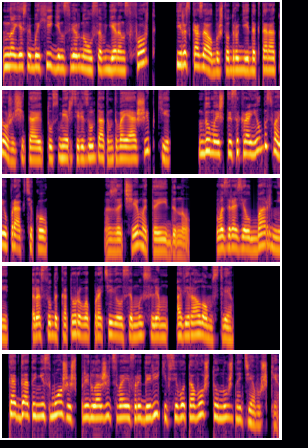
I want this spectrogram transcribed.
но если бы Хиггинс вернулся в Геренсфорд и рассказал бы, что другие доктора тоже считают ту смерть результатом твоей ошибки, думаешь, ты сохранил бы свою практику?» «Зачем это Идену?» — возразил Барни, рассудок которого противился мыслям о вероломстве. «Тогда ты не сможешь предложить своей Фредерике всего того, что нужно девушке»,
